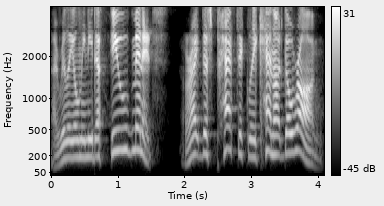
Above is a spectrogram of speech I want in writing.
I really only need a few minutes. All right, this practically cannot go wrong.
